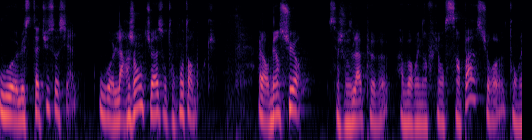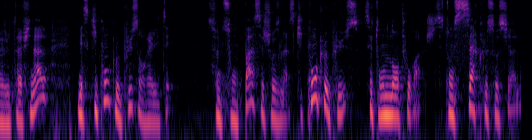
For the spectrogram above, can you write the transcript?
ou euh, le statut social ou l'argent que tu as sur ton compte en banque. Alors bien sûr, ces choses-là peuvent avoir une influence sympa sur ton résultat final, mais ce qui compte le plus en réalité, ce ne sont pas ces choses-là. Ce qui compte le plus, c'est ton entourage, c'est ton cercle social.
